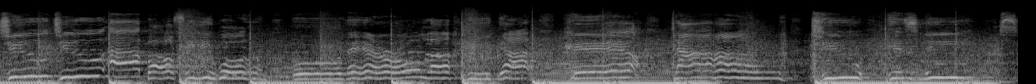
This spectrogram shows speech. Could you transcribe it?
juju eyeballs, he wore them. Roller, roller, he got hair down to his knees.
